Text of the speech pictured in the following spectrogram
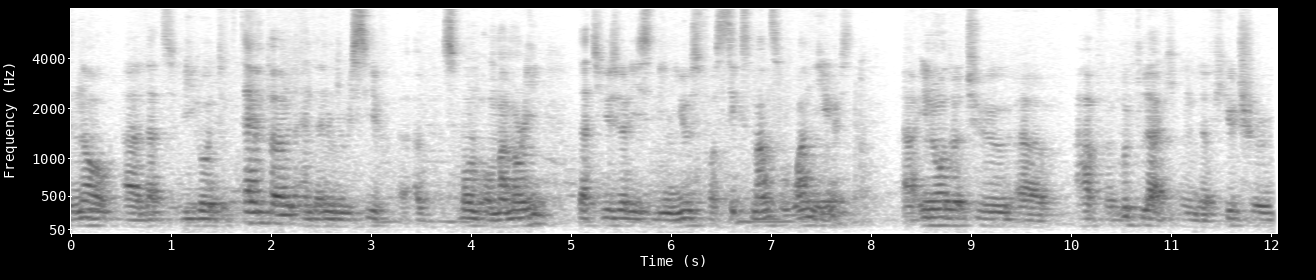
they know uh, that we go to the temple and then you receive a, a small omamori that usually is being used for six months or one year uh, in order to uh, have good luck in the future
